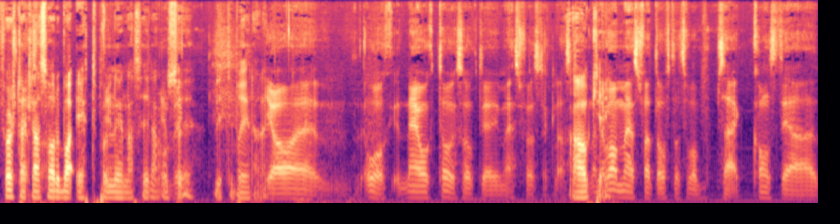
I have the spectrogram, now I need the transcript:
Första klass har du bara ett på den ena sidan och så är det lite bredare. Jag, åk, när jag åkte tåg så åkte jag ju mest första klass. Ah, okej. Men det var mest för att det oftast var så här konstiga...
